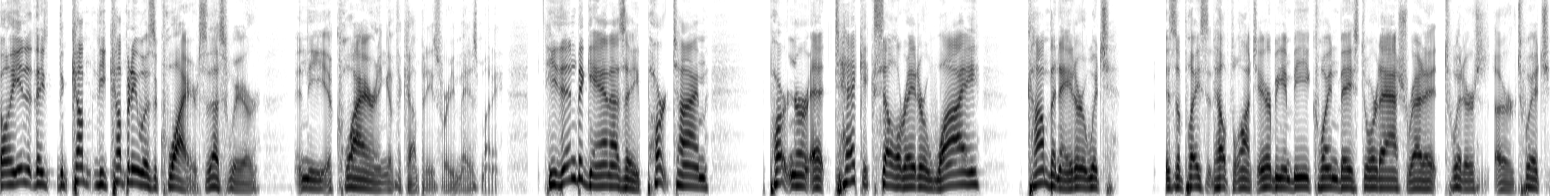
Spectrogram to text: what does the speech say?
Well, he ended, they, the, com- the company was acquired, so that's where in the acquiring of the companies where he made his money. He then began as a part-time partner at Tech Accelerator Y Combinator, which is a place that helped launch Airbnb, Coinbase, DoorDash, Reddit, Twitter, or Twitch.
